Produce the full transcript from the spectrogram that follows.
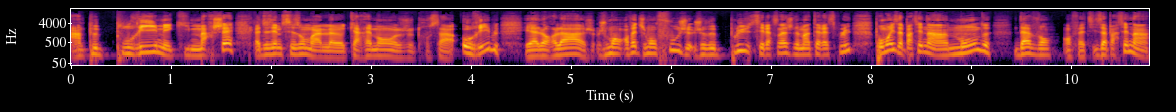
un peu pourri mais qui marchait. La deuxième saison, moi, le- carrément, je trouve ça horrible. Et alors là, je, je m'en, en fait, je m'en fous. Je, je veux plus. Ces personnages ne m'intéressent plus. Pour moi, ils appartiennent à un monde d'avant. En fait, ils appartiennent à un-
